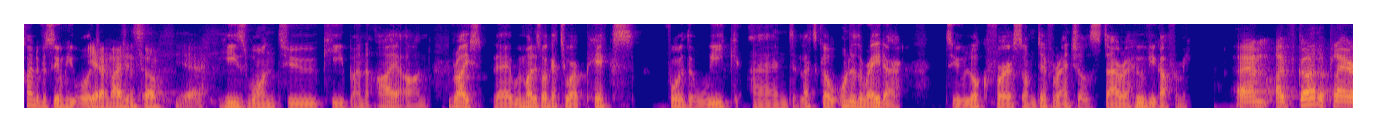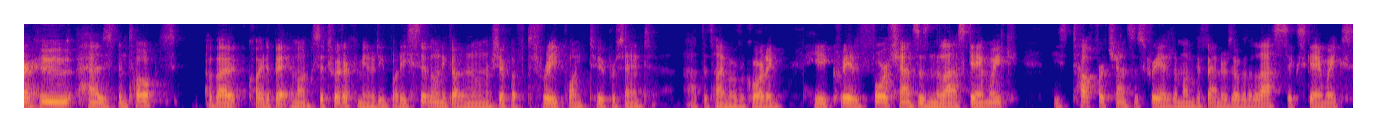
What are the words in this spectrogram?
kind of assume he would, yeah, imagine so. Yeah, he's one to keep an eye on. Right, uh, we might as well get to our picks for the week, and let's go under the radar to look for some differentials. Dara, who have you got for me? Um, I've got a player who has been talked about quite a bit amongst the Twitter community, but he still only got an ownership of 3.2% at the time of recording. He created four chances in the last game week. He's top for chances created among defenders over the last six game weeks.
